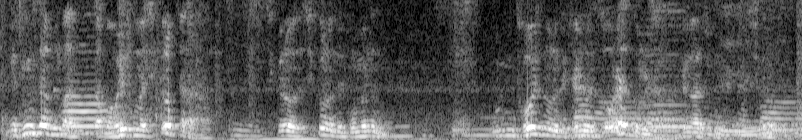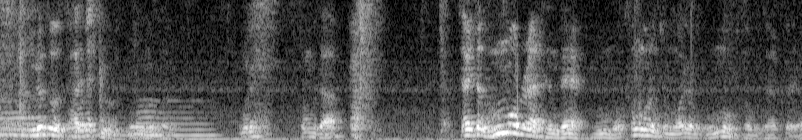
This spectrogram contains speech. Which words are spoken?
근데 중국 사람들만 나 멋있으면 시끄럽잖아. 시끄러 시끄러운데 보면은 우리는 도에서 노는데 걔네는 솔에서 놀잖아. 그래가지고 음. 이것도 다 솔에서 놀. 음, 우리 전부 다. 자 일단 음모를 할 텐데 음모 성모는 좀 어려운 음모부터 먼저 할 거예요.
